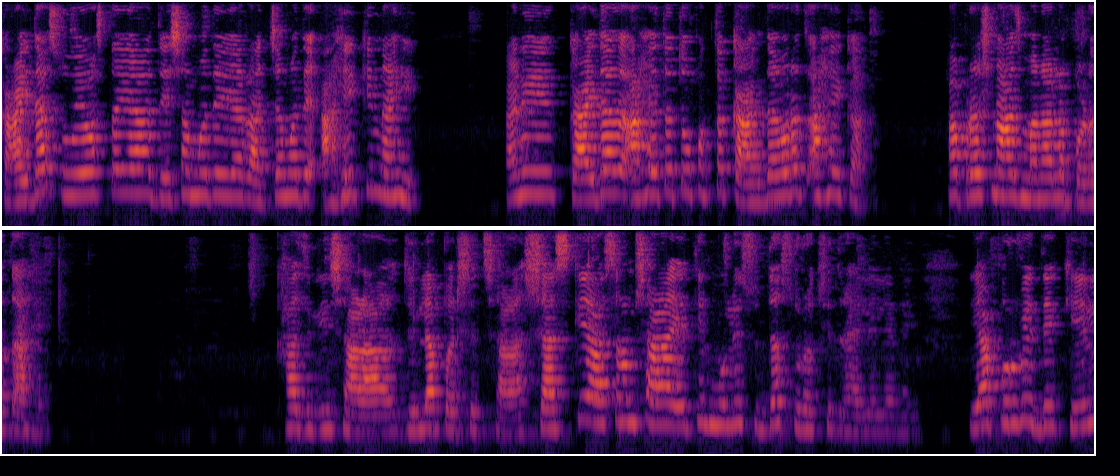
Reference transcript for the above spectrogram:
कायदा सुव्यवस्था या देशामध्ये या राज्यामध्ये आहे की नाही? आणि कायदा आहे तर तो फक्त कागदावरच आहे का? हा प्रश्न आज मनाला पडत आहे. खाजगी शाळा जिल्हा परिषद शाळा शासकीय आश्रमशाळा येथील मुलीसुद्धा सुरक्षित राहिलेल्या नाहीत. यापूर्वी देखील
